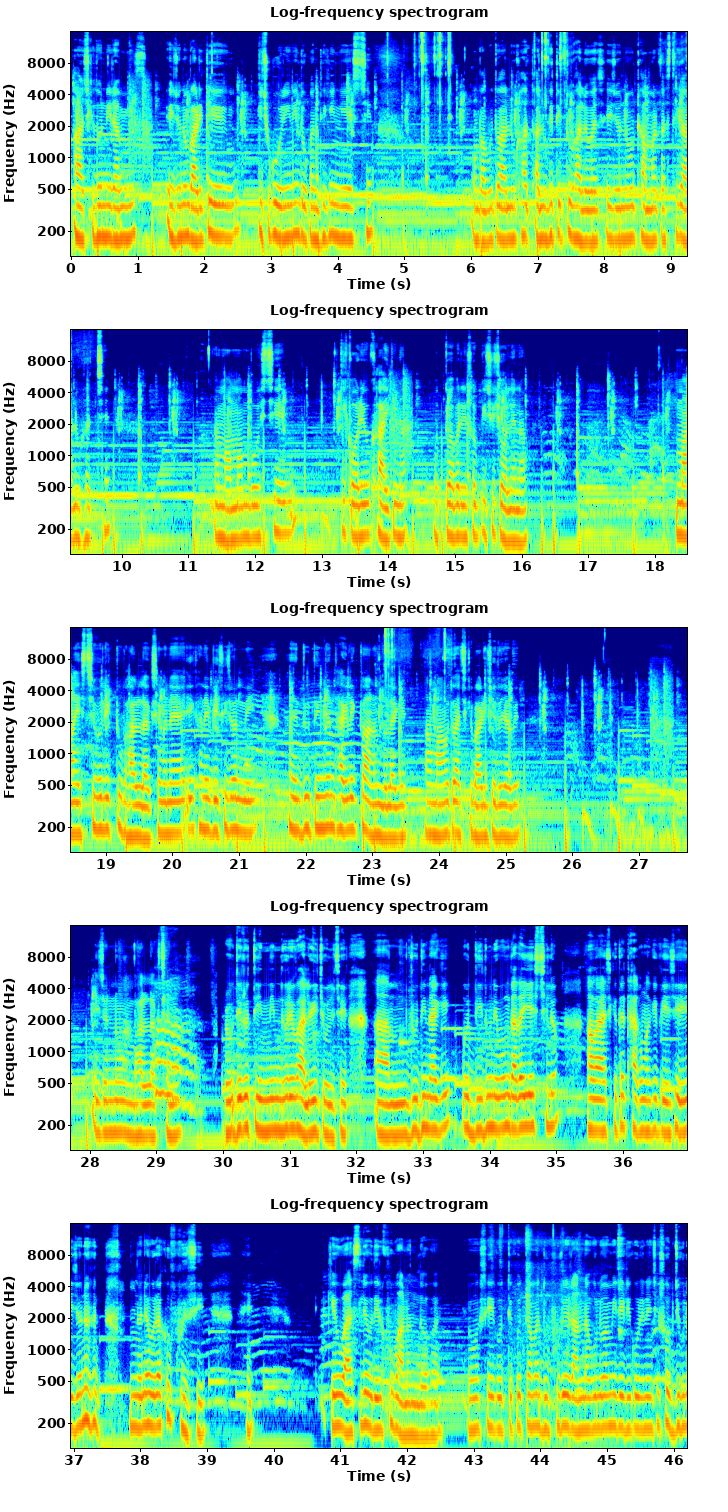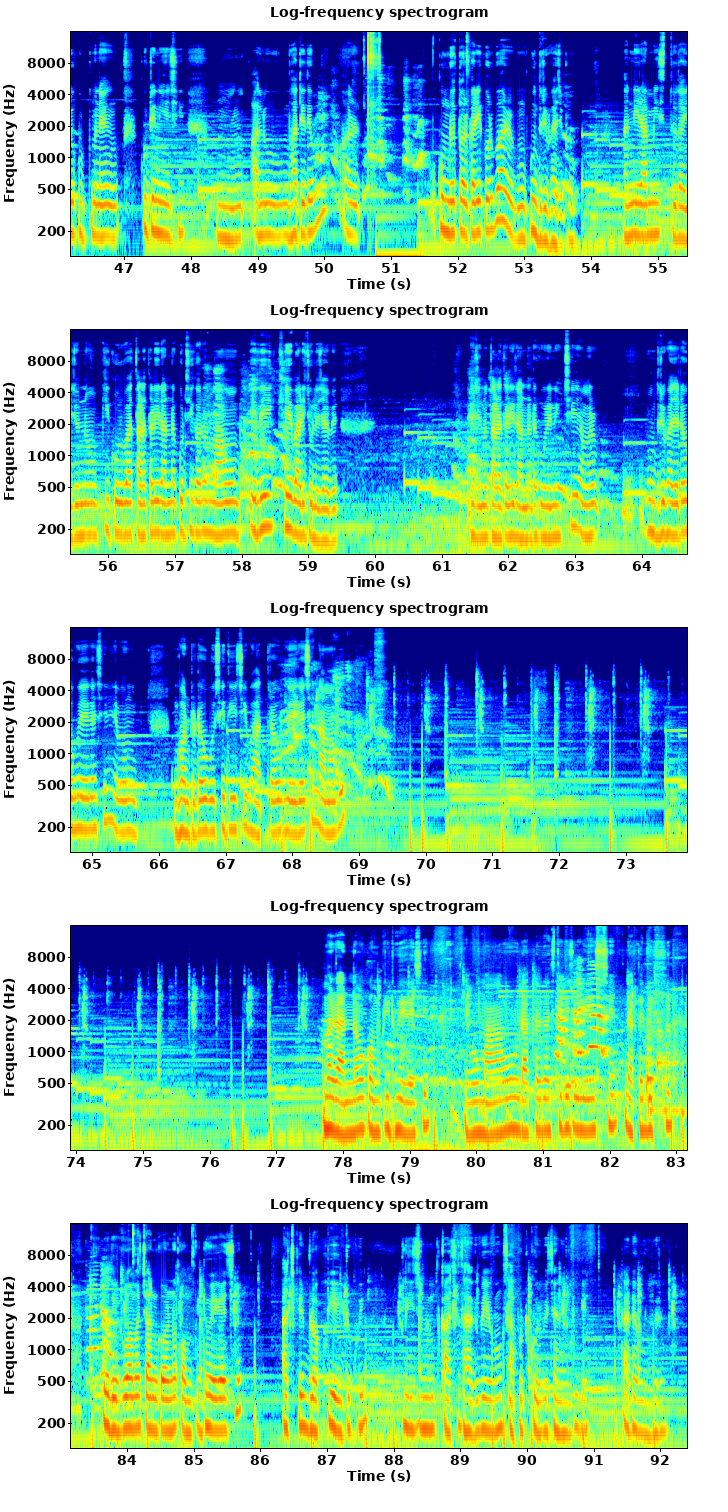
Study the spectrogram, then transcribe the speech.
আজকে তো নিরামিষ। এই জন্য বাড়িতে কিছু করিনি দোকান থেকেই নিয়ে এসেছি। বাবু তো আলু খা আলু খেতে একটু ভালোবাসে এই জন্য ঠাম্মার কাছ থেকে আলু খাচ্ছে। আর মাম্মাম বসছে কী করে ও খায় কি না? ওর তো আবার এসব কিছু চলে না। মা এসছে বলে একটু ভালো লাগছে মানে এখানে বেশি জন নেই। হ্যাঁ, দু তিনজন থাকলে একটু আনন্দ লাগে। আর মাও তো আজকে বাড়ি চলে যাবে। এই জন্য ভালো লাগছে না। ওদেরও তিন দিন ধরে ভালোই চলছে। দুদিন আগে ও দিদুন এবং দাদাই এসেছিল। আবার আজকে তো ঠাকুমাকে পেয়েছে, এই জন্য মানে ওরা খুব খুশি। কেউ আসলে ওদের খুব আনন্দ হয়। এবং সেই করতে করতে আমার দুপুরের রান্নাগুলো আমি রেডি করে নিয়েছি, সবজিগুলো কুট মানে কুটে নিয়েছি। আলু ভাতে দেবো আর কুমড়োর তরকারি করব আর কুঁদরি ভাজবো। নিরামিষ, তো তাই জন্য কী করব আর তাড়াতাড়ি রান্না করছি, কারণ মাও এলেই খেয়ে বাড়ি চলে যাবে। এই জন্য তাড়াতাড়ি রান্নাটা করে নিচ্ছি। আমার কুঁদরি ভাজাটাও হয়ে গেছে এবং ঘন্টটাও বসিয়ে দিয়েছি, ভাতটাও হয়ে গেছে, নামাবো। আমার রান্নাও কমপ্লিট হয়ে গেছে এবং মাও ডাক্তার কাছ থেকে চলে এসছে, ডাক্তার দেখিয়ে। ওদেরকেও আমার চান করানো কমপ্লিট হয়ে গেছে। আজকের ব্লগটি এইটুকুই। প্লিজ কাছে থাকবে এবং সাপোর্ট করবে চ্যানেলটিকে টাটা বন্ধুরা।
